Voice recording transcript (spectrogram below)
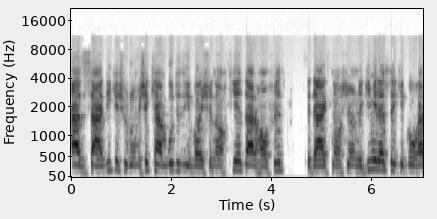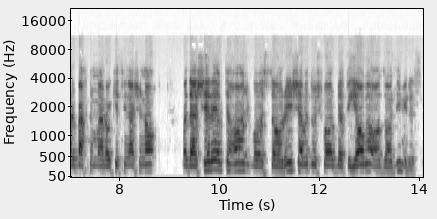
از سعدی که شروع میشه کمبود زیبای شناختی در حافظ به درک ناشنگی می‌رسه که گوهر بخت مرا کسی نشناخت و در شعر ابتهاج با استعاره شب دشوار به قیاب آزادی می‌رسه.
